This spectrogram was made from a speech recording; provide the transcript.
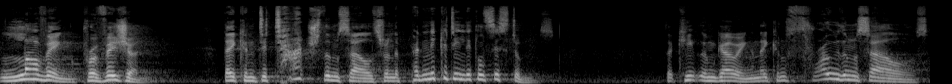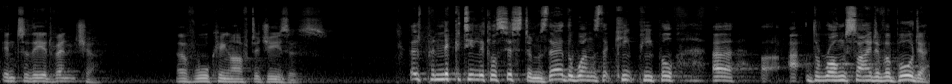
loving provision, they can detach themselves from the pernickety little systems that keep them going, and they can throw themselves into the adventure of walking after Jesus. Those pernickety little systems, they're the ones that keep people uh, uh, at the wrong side of a border.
